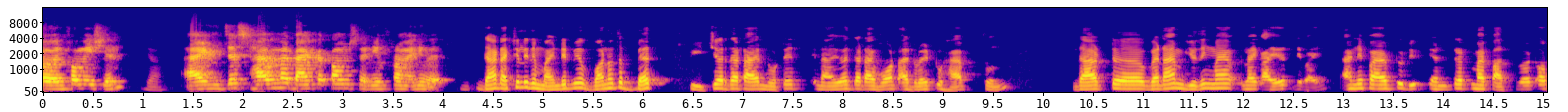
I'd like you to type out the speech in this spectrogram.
uh, information Yeah. and just have my bank accounts any from anywhere that actually reminded me of one of the best feature that I noticed in iOS that I want Android to have soon. That uh, when I'm using my like iOS device and if I have to de- enter my password or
